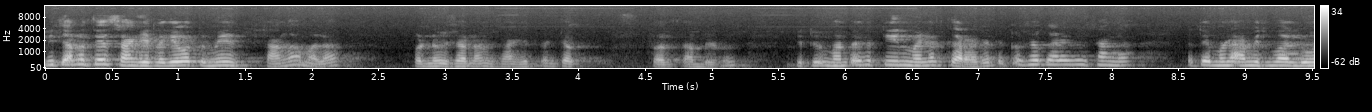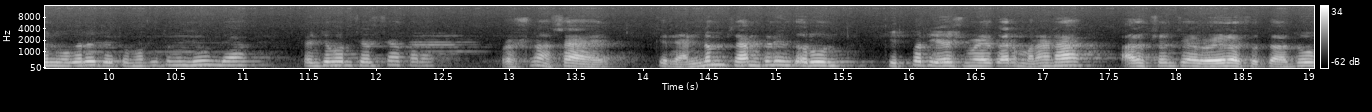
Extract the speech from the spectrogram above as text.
मी त्यांना तेच सांगितलं की तुम्ही सांगा मला फडणवीसांना मी सांगितलं त्यांच्या करता भेटून. की तुम्ही म्हणता की तीन महिन्यात करायचं ते कसं करायचं सांगा. तर ते म्हणा आम्ही तुम्हाला लिहून वगैरे देतो. म्हटलं तुम्ही लिहून द्या. त्यांच्यावर चर्चा करा. प्रश्न असा आहे की रॅन्डम सॅम्पलिंग करून कितपत यश मिळेल कारण मराठा आरक्षणच्या वेळेला सुद्धा जो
